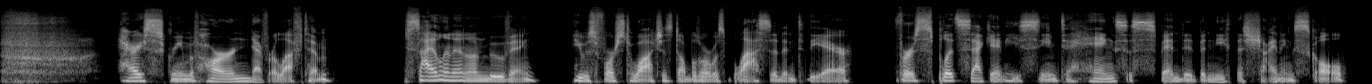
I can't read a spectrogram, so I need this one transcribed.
Harry's scream of horror never left him. Silent and unmoving, he was forced to watch as Dumbledore was blasted into the air. For a split second, he seemed to hang suspended beneath the shining skull,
